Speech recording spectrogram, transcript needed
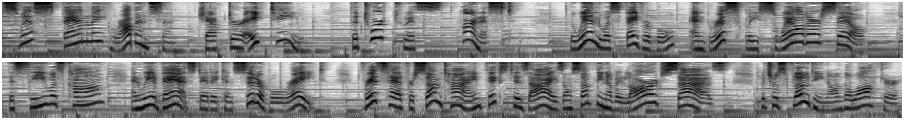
Swiss Family Robinson, Chapter 18 The Tortoise Harnessed. The wind was favorable and briskly swelled our sail. The sea was calm, and we advanced at a considerable rate. Fritz had for some time fixed his eyes on something of a large size, which was floating on the water,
